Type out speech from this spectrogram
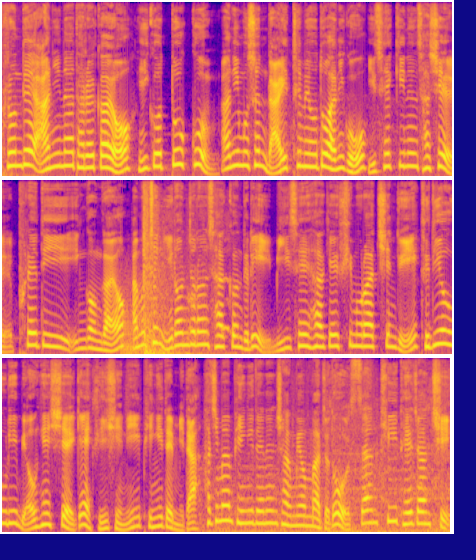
그런데 아니나 다를까요? 이것도 꿈. 아니 무슨 나이트메어도 아니고 이 새끼는 사실 프레디인 건가요? 아무튼 이런저런 사건들이 미세하게 휘몰아친 뒤 드디어 우리 명혜 씨에게 귀신이 빙의됩니다. 하지만 빙의되는 장면마저도 싼티 대잔치.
